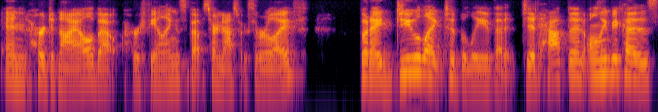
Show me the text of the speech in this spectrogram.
and her denial about her feelings about certain aspects of her life but I do like to believe that it did happen only because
